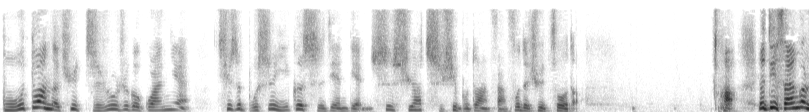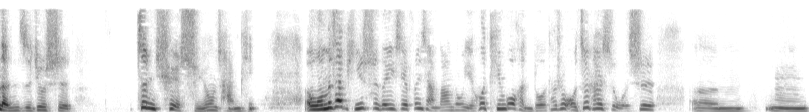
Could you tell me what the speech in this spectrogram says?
不断的去植入这个观念，其实不是一个时间点，是需要持续不断、反复的去做的。好，那第三个轮子就是正确使用产品。呃，我们在平时的一些分享当中也会听过很多，他说我最开始我是，嗯嗯。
